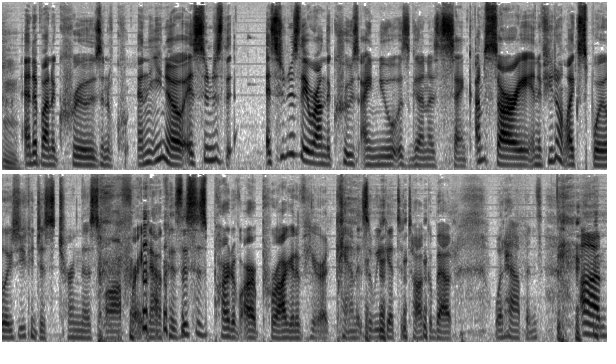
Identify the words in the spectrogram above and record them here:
End up on a cruise, and of course, and you know, as soon as the as soon as they were on the cruise, I knew it was going to sink. I'm sorry, and if you don't like spoilers, you can just turn this off right now because this is part of our prerogative here at Canada, so we get to talk about what happens. Um,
